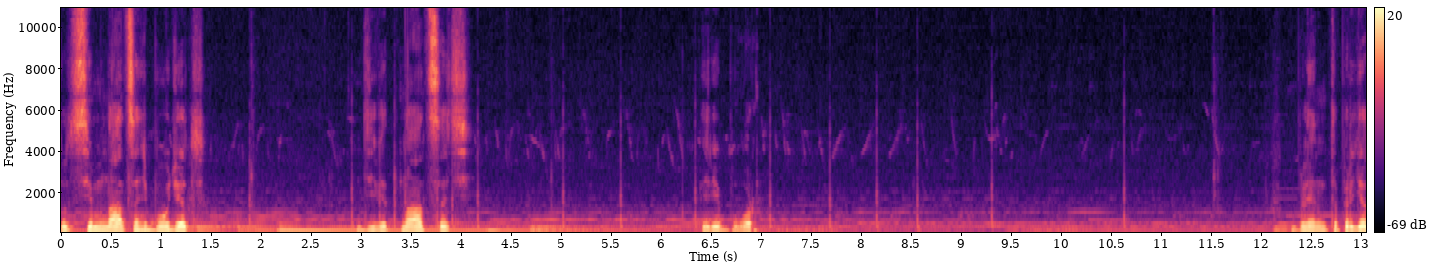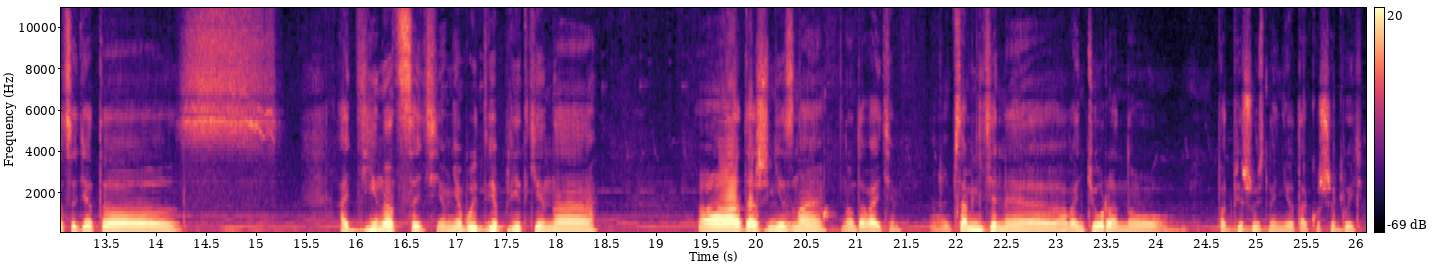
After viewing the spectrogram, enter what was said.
Тут 17 будет. 19. Перебор. Блин, это придется где-то 11. И у меня будет две плитки на... А, даже не знаю. Ну, давайте. Сомнительная авантюра, но подпишусь на нее, так уж и быть.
